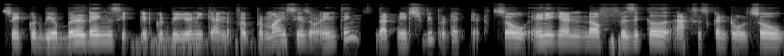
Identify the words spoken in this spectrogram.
So it could be a buildings it, it could be any kind of a premises or anything that needs to be protected. So any kind of physical access control. So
